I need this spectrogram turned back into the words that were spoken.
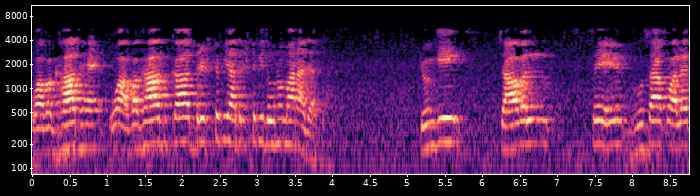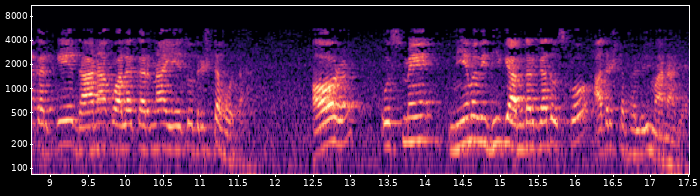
वो अवघात है। वो अवघात का दृष्ट भी अदृष्ट भी दोनों माना जाता है। क्योंकि चावल से भूसा को अलग करके दाना को अलग करना, ये तो दृष्ट होता है। और उसमें नियम विधि के अंतर्गत उसको अदृष्ट फल भी माना जाए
